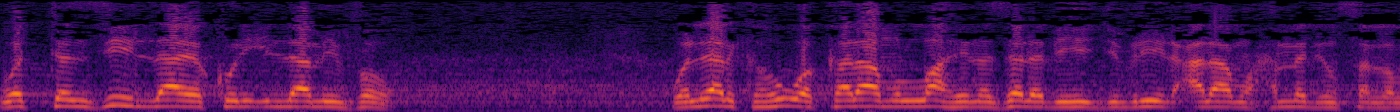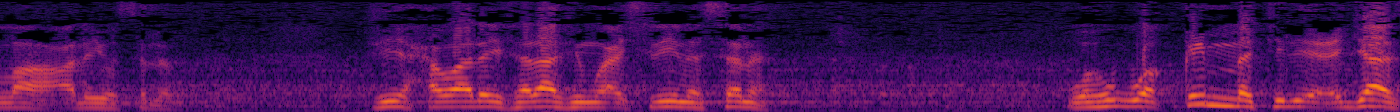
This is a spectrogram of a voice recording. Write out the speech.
والتنزيل لا يكون إلا من فوق. ولذلك هو كلام الله نزل به جبريل على محمد صلى الله عليه وسلم في حوالي ثلاث وعشرين سنة وهو قمة الإعجاز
